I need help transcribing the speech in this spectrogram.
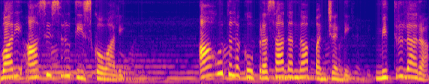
వారి ఆశీస్సులు తీసుకోవాలి. ఆహుతులకు ప్రసాదంగా పంచండి. మిత్రులారా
